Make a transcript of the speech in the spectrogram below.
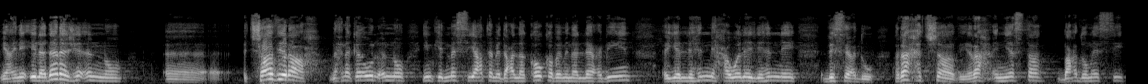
يعني إلى درجة إنه آه، تشافي راح نحن كنقول إنه يمكن ميسي يعتمد على كوكبة من اللاعبين يلي هن حواليه اللي هن بيساعدوه راح تشافي راح إنيستا بعده ميسي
